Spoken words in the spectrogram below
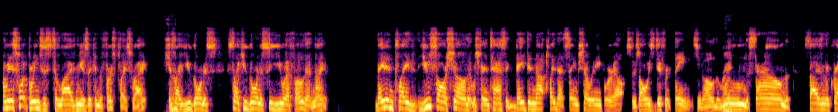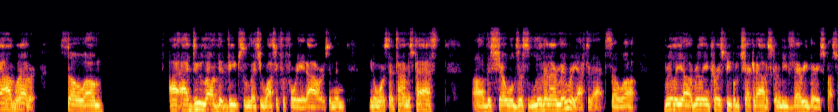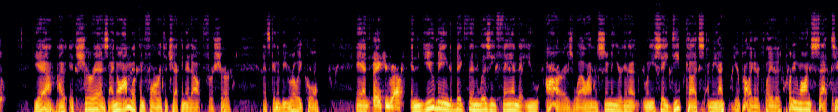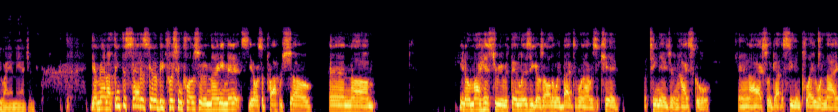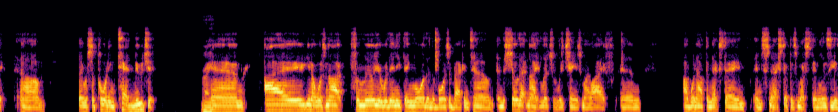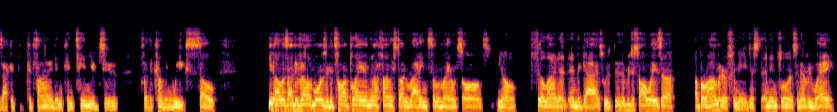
I mean, it's what brings us to live music in the first place, right? Sure. It's like you going to it's like you going to see UFO that night. they didn't play. You saw a show that was fantastic. They did not play that same show anywhere else. There's always different things, you know, the Right. room, the sound, the size of the crowd, whatever. So um, I, I do love that Veeps will let you watch it for 48 hours, and then you know once that time has passed, uh, this show will just live in our memory after that. So uh, really, uh, really encourage people to check it out. It's going to be very, very special. Yeah, I, it sure is. I know I'm looking forward to checking it out for sure. It's going to be really cool. And Thank you, Ralph. and you being the big Thin Lizzy fan that you are as well, I'm assuming you're gonna when you say deep cuts. I mean, I, you're probably gonna play this pretty long set too. I imagine. Yeah, man, I think the set is going to be pushing closer to 90 minutes. You know, it's a proper show. And, um, you know, my history with Thin Lizzy goes all the way back to when I was a kid, a teenager in high school. And I actually got to see them play one night. Um, they were supporting Ted Nugent. Right. And I, you know, was not familiar with anything more than the boys are back in town. And the show that night literally changed my life. And I went out the next day and, and snatched up as much Thin Lizzy as I could could find and continued to for the coming weeks. So, you know, as I developed more as a guitar player, and then I finally started writing some of my own songs, you know, Phil Lynott and the guys were they were just always a, a barometer for me, just an influence in every way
